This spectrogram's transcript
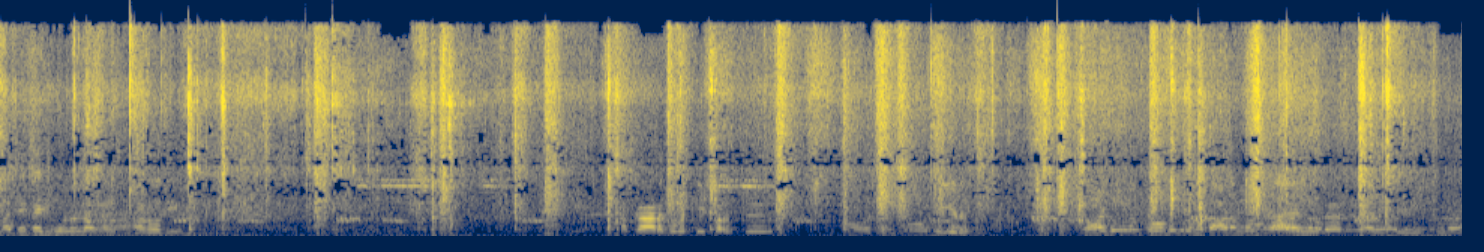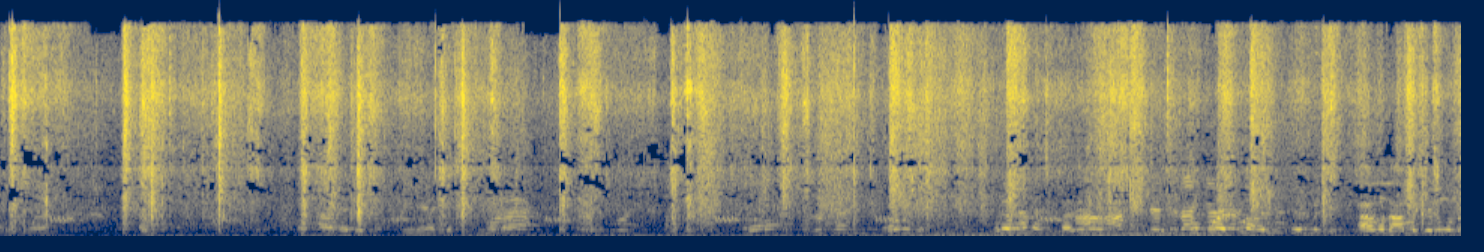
മറ്റേ കരിമുള്ളുണ്ടാവും അവിടെ മതി കാടൊക്കെ കാടുകളും കോടുകളും കാടങ്ങളും ആ കൊണ്ട് ആമ്മ ശരി കൊണ്ട്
